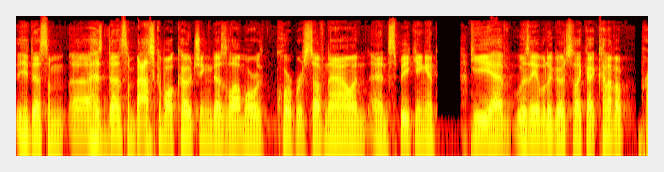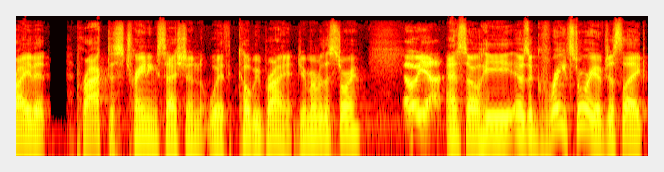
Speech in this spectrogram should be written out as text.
he does some uh, has done some basketball coaching, does a lot more with corporate stuff now, and, and speaking, and he have, was able to go to like a kind of a private practice training session with Kobe Bryant. Do you remember the story? Oh yeah. And so he it was a great story of just like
